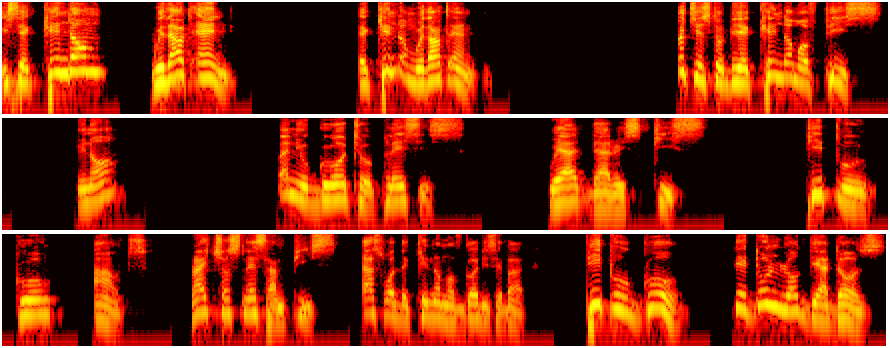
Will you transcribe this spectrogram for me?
is a kingdom without end. A kingdom without end, which is to be a kingdom of peace. You know, when you go to places where there is peace, people go out. Righteousness and peace. That's what the kingdom of God is about. People go, they don't lock their doors.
